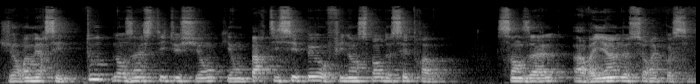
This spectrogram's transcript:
Je remercie toutes nos institutions qui ont participé au financement de ces travaux. Sans elles, rien ne serait possible.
